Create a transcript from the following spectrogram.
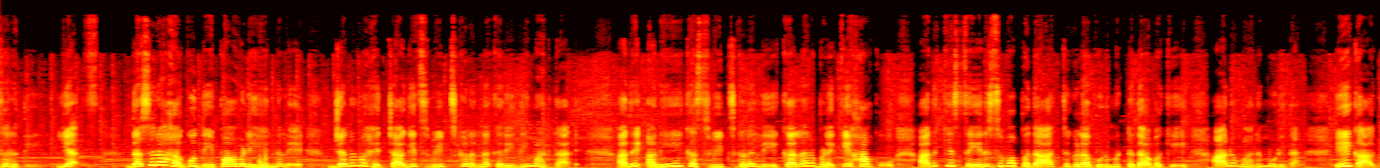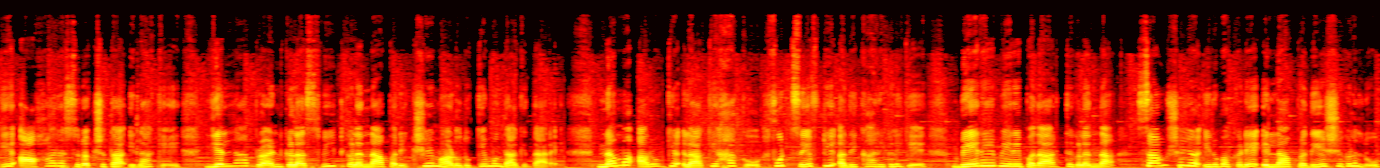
ಸರದಿ. ಎಸ್ ದಸರಾ ಹಾಗೂ ದೀಪಾವಳಿ ಹಿನ್ನೆಲೆ ಜನರು ಹೆಚ್ಚಾಗಿ ಸ್ವೀಟ್ಸ್ಗಳನ್ನು ಖರೀದಿ ಮಾಡ್ತಾರೆ. ಆದರೆ ಅನೇಕ ಸ್ವೀಟ್ಸ್ಗಳಲ್ಲಿ ಕಲರ್ ಬಳಕೆ ಹಾಗೂ ಅದಕ್ಕೆ ಸೇರಿಸುವ ಪದಾರ್ಥಗಳ ಗುಣಮಟ್ಟದ ಬಗ್ಗೆ ಅನುಮಾನ ಮೂಡಿದೆ. ಹೀಗಾಗಿ ಆಹಾರ ಸುರಕ್ಷತಾ ಇಲಾಖೆ ಎಲ್ಲ ಬ್ರ್ಯಾಂಡ್ಗಳ ಸ್ವೀಟ್ಗಳನ್ನು ಪರೀಕ್ಷೆ ಮಾಡೋದಕ್ಕೆ ಮುಂದಾಗಿದ್ದಾರೆ. ನಮ್ಮ ಆರೋಗ್ಯ ಇಲಾಖೆ ಹಾಗೂ ಫುಡ್ ಸೇಫ್ಟಿ ಅಧಿಕಾರಿಗಳಿಗೆ ಬೇರೆ ಬೇರೆ ಪದಾರ್ಥಗಳನ್ನು ಸಂಶಯ ಇರುವ ಕಡೆ ಎಲ್ಲಾ ಪ್ರದೇಶಗಳಲ್ಲೂ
